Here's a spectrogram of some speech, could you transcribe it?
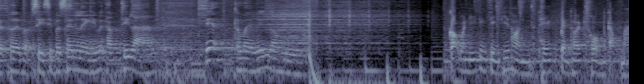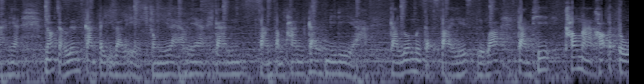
จะเคยแบบ 40%อะไรอย่างนี้ไหมครับ ที่ร้าน เนี่ยทำไมไม่ลองดู ก็วันนี้จริง ๆ ที่ทอนเทคเป็นทอยโฮมกลับมาเนี่ยนอกจากเรื่องการไป evaluate ตรงนี้แล้วเนี่ยการสารสัมพันธ์กับมีเดียการร่วมมือกับสไตลิสต์หรือว่าการที่เข้ามาเคาะประตู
